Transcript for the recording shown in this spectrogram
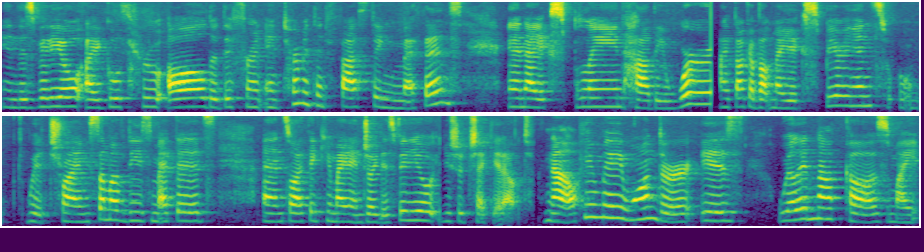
in this video, I go through all the different intermittent fasting methods and I explained how they work. I talk about my experience with trying some of these methods and so I think you might enjoy this video. You should check it out. Now, you may wonder is will it not cause my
